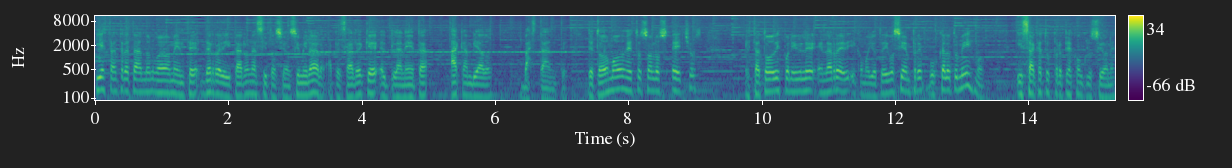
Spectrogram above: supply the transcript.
y están tratando nuevamente de reeditar una situación similar, a pesar de que el planeta ha cambiado bastante. De todos modos, estos son los hechos. Está todo disponible en la red y como yo te digo siempre, búscalo tú mismo y saca tus propias conclusiones.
